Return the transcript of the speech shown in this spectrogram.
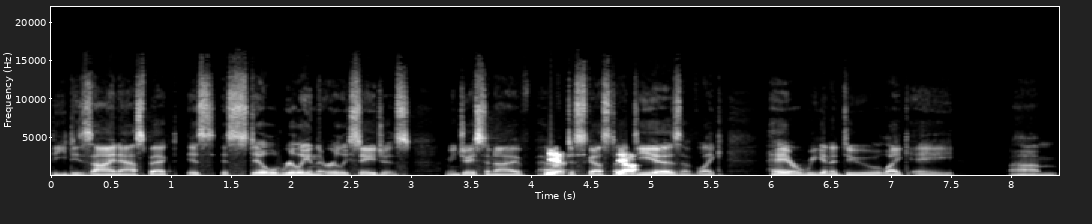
the design aspect is is still really in the early stages. I mean, Jason and I have, have Yeah. discussed Yeah. ideas of like, hey, are we going to do like a um,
